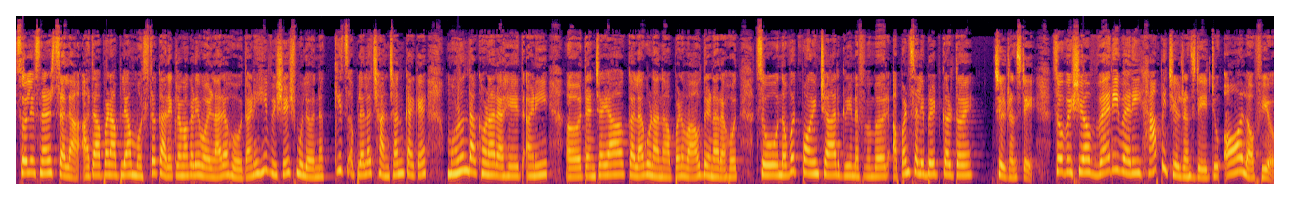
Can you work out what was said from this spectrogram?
So listeners चला आता आपण आपल्या मस्त कार्यक्रमाकडे वळणार आहोत आणि ही विशेष मुलं नक्कीच आपल्याला छान छान काय काय म्हणून दाखवणार आहेत आणि त्यांच्या या कलागुणांना आपण वाव देणार आहोत. सो नव्वद पॉईंट चार ग्रीन एफ वर आपण सेलिब्रेट करतोय children's day so wish you a very very happy children's day to all of you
